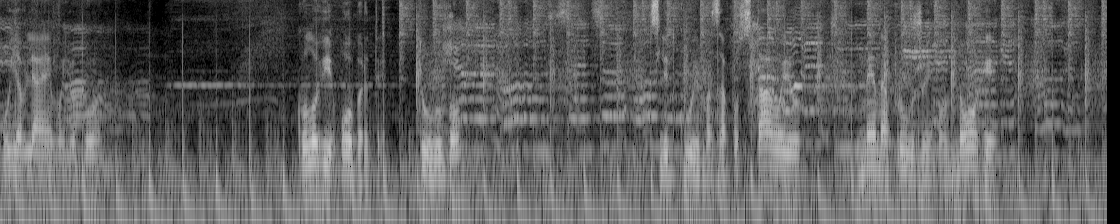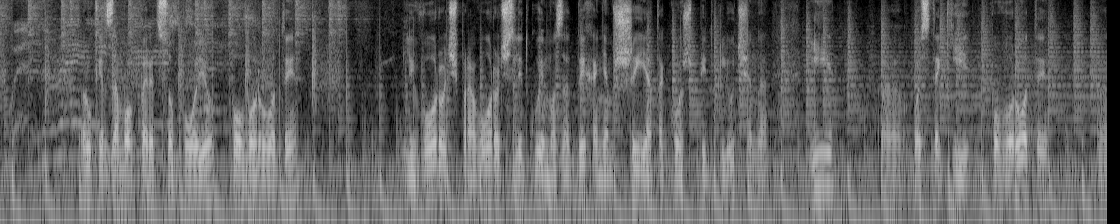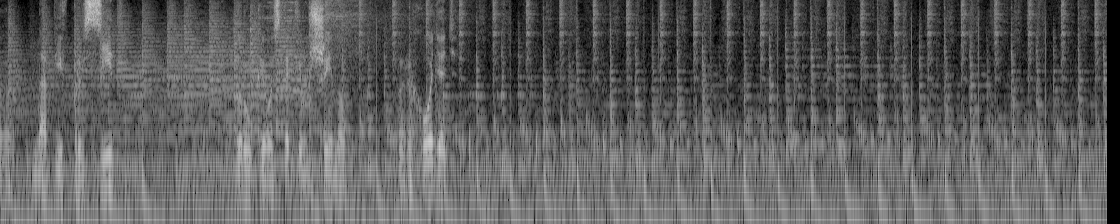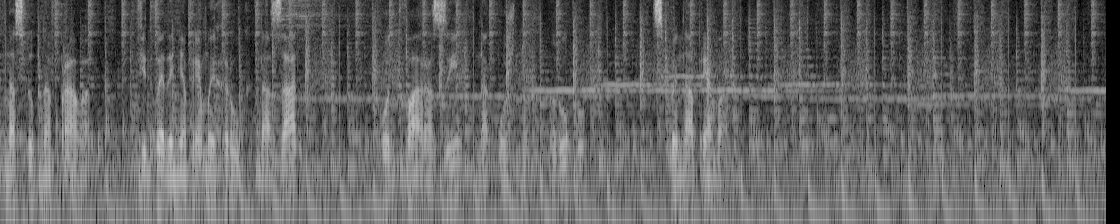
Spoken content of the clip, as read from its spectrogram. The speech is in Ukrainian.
уявляємо його. Колові оберти тулубом. Слідкуємо за поставою, не напружуємо ноги. Руки в замок перед собою, повороти. Ліворуч, праворуч, слідкуємо за диханням, шия також підключена. І е, ось такі повороти, е, напівприсід. Руки ось таким чином переходять. Наступна вправа відведення прямих рук назад по два рази на кожну руку. Спина пряма.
